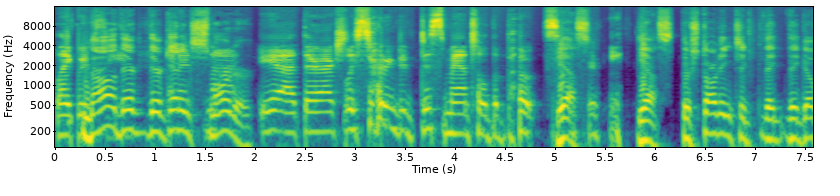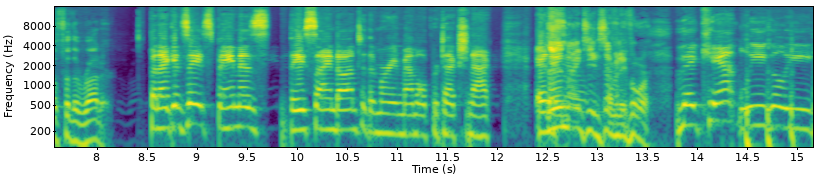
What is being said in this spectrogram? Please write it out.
like we No, they're they're getting smarter. yeah, they're actually starting to dismantle the boats. Yes. underneath. Yes, they're starting to. They they go for the rudder. But I can say Spain is they signed on to the Marine Mammal Protection Act and In so 1974. they can't legally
